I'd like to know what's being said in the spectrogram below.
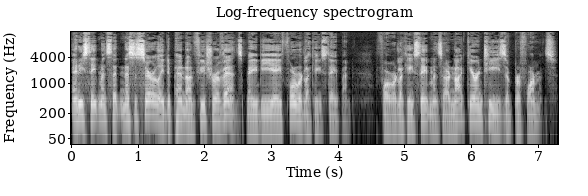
Any statements that necessarily depend on future events may be a forward looking statement. Forward looking statements are not guarantees of performance.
